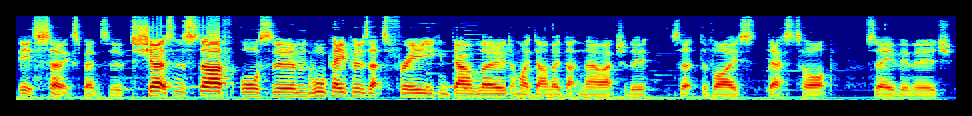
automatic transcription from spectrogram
it's so expensive. Shirts and stuff, awesome. Wallpapers, that's free. You can download. I might download that now, actually. Set device, desktop, save image.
